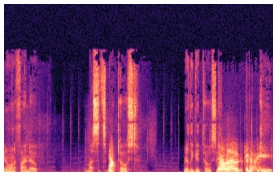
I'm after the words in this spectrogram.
You don't want to find out unless it's about No. toast. Really good toast. No, Hello this is going to be.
